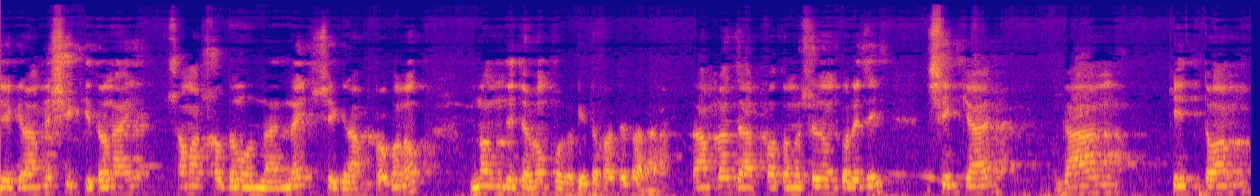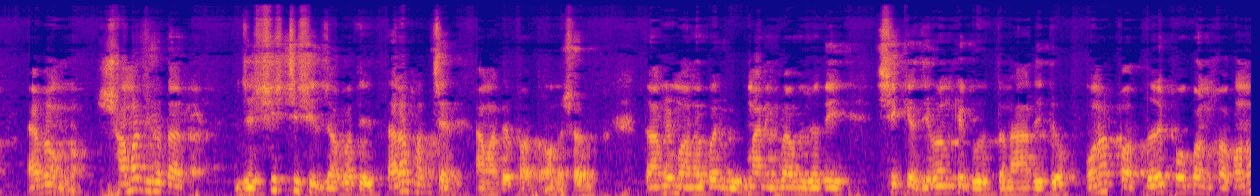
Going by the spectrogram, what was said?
যে গ্রামে শিক্ষিত নাই সমাজ সদন উন্নয়ন নাই, সে গ্রাম কখনো নন্দিত এবং পুরকিত হতে পারে না। তা আমরা যার পথ অনুসরণ করেছি, শিক্ষায়, গান, কীর্তন এবং সামাজিকতার যে সৃষ্টিশীল জগতে, তারা হচ্ছেন আমাদের পথ অনুসরণ। তো আমি মনে করি মানিক বাবু যদি শিক্ষা জীবনকে গুরুত্ব না দিত, ওনার পথ ধরে কখন কখনো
